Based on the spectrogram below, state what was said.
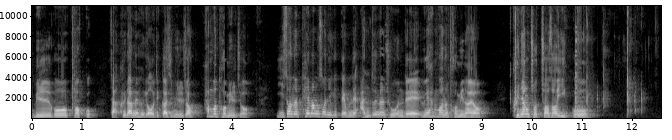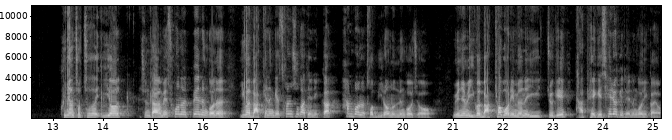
밀고 뻗고 자, 그 다음에 흙이 어디까지 밀죠? 한 번 더 밀죠. 이 선은 패망선이기 때문에 안 두면 좋은데 왜 한 번을 더 미나요? 그냥 젖혀서 있고 그냥 젖혀서 이어준 다음에 손을 빼는 거는 이걸 막히는 게 선수가 되니까 한 번을 더 밀어놓는 거죠. 왜냐면 이걸 막혀버리면 이쪽이 다 백의 세력이 되는 거니까요.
